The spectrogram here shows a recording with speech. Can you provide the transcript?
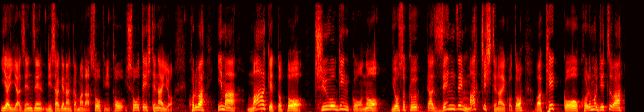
いやいや全然利下げなんかまだ早期に想定してないよ。これは今マーケットと中央銀行の予測が全然マッチしてないことは結構これも実は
